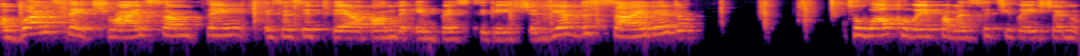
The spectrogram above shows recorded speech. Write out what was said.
uh, once they try something it's as if they're on the investigation. You have decided to walk away from a situation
